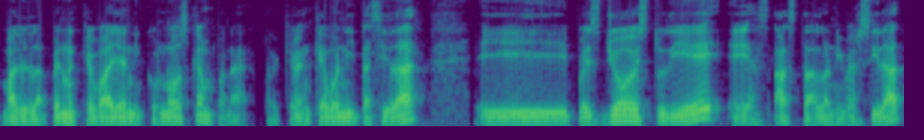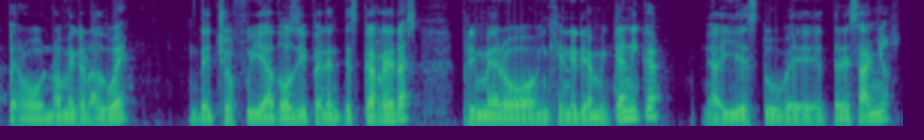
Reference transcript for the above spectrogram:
vale la pena que vayan y conozcan para, para que vean qué bonita ciudad. Y pues yo estudié hasta la universidad, pero no me gradué. De hecho, fui a dos diferentes carreras. Primero, ingeniería mecánica. Ahí estuve tres años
